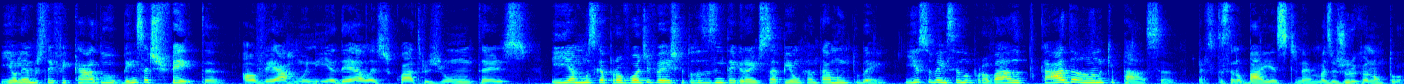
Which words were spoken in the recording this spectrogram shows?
e eu lembro de ter ficado bem satisfeita ao ver a harmonia delas quatro juntas. E a música provou de vez que todas as integrantes sabiam cantar muito bem. E isso vem sendo provado cada ano que passa. Parece que tá sendo biased, né? Mas eu juro que eu não tô.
